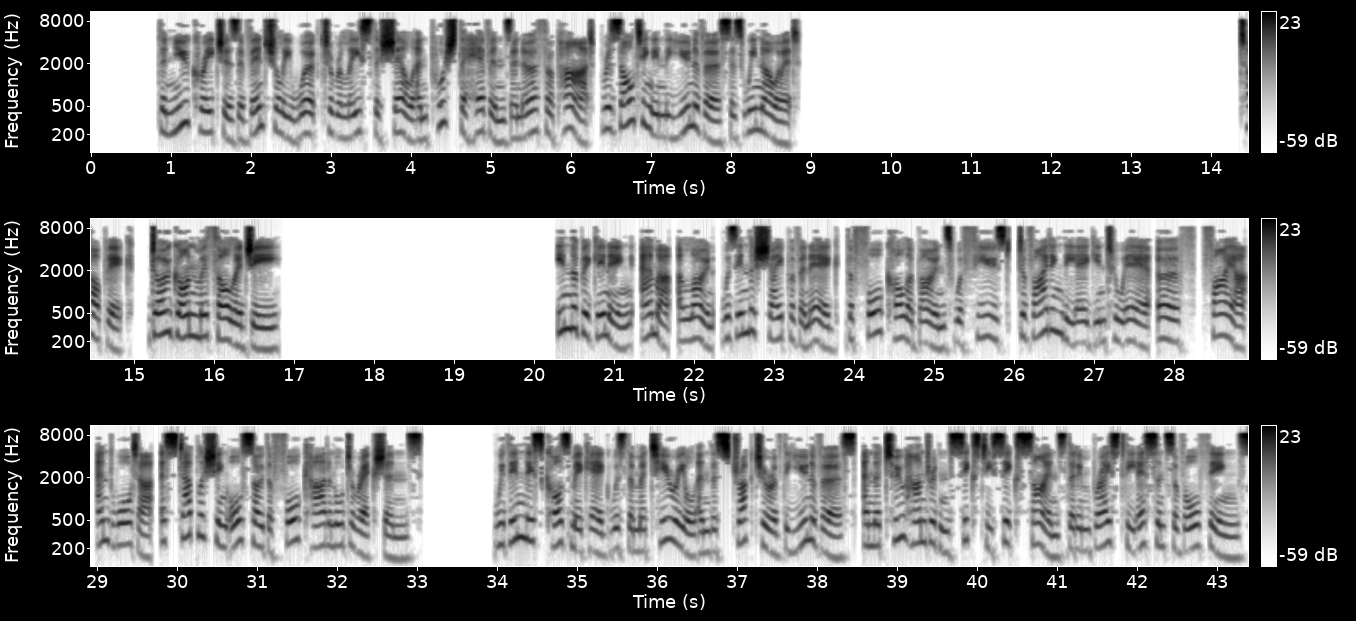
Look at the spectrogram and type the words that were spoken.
The new creatures eventually worked to release the shell and pushed the heavens and earth apart, resulting in the universe as we know it. Topic: Dogon mythology In the beginning, Amma, alone, was in the shape of an egg, the four collar bones were fused, dividing the egg into air, earth, fire, and water, establishing also the four cardinal directions. Within this cosmic egg was the material and the structure of the universe, and the 266 signs that embraced the essence of all things.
